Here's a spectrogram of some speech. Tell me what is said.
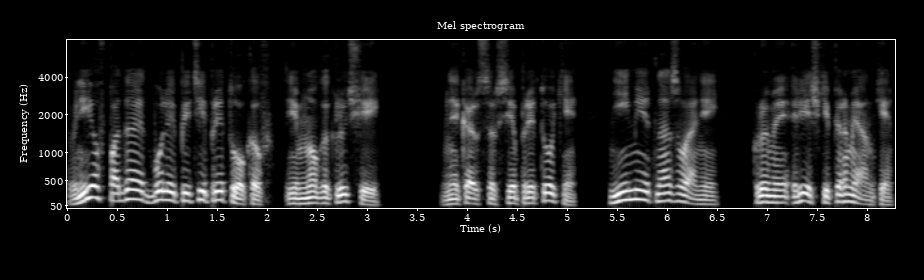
в нее впадает более пяти притоков и много ключей. Мне кажется, все притоки не имеют названий, кроме речки Пермянки.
